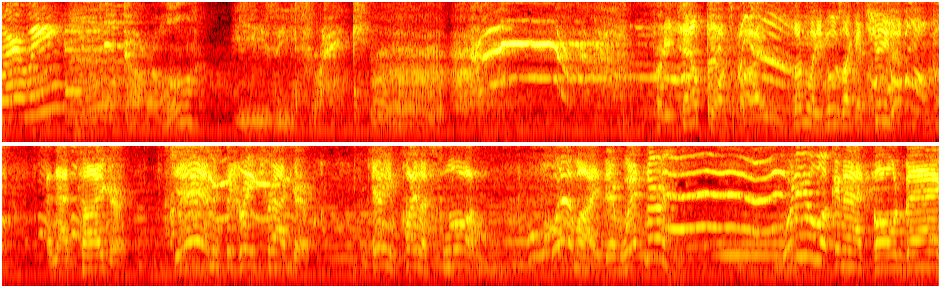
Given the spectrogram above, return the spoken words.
were we? He moves like a cheetah. And that tiger. Yeah, Mr. Great Tracker. Can't even find a sloth. What am I, their wet nurse? What are you looking at, bone bag?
